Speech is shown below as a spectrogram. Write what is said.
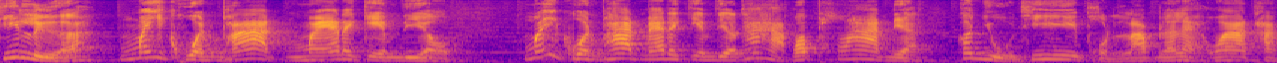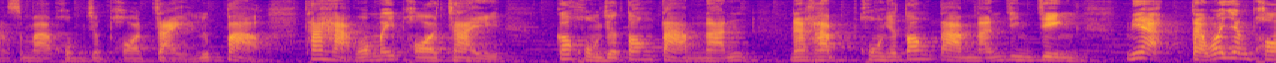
ที่เหลือไม่ควรพลาดแม้ในเกมเดียว ไม่ควรพลาดแม้ในเกมเดียว ถ้าหากว่าพลาดเนี่ยก็อยู่ที่ผลลัพธ์แล้วแหละว่าทางสมาคมจะพอใจหรือเปล่า ถ้าหากว่าไม่พอใจก็คงจะต้องตามนั้นนะครับ คงจะต้องตามนั้นจริง ๆ เนี่ยแต่ว่ายังพอ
